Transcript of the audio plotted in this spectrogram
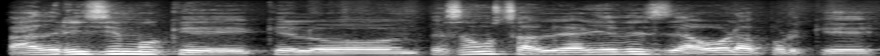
padrísimo que, que lo empezamos a hablar ya desde ahora porque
